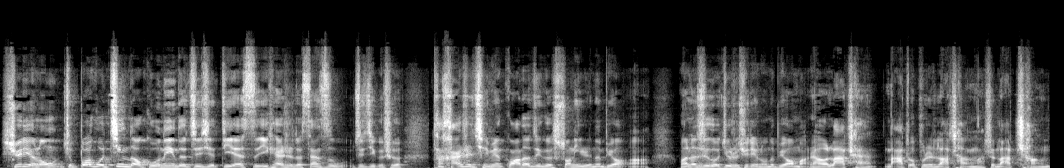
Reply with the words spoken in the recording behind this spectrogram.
雪铁龙就包括进到国内的这些 DS，一开始的三四五这几个车，它还是前面刮的这个双立人的标啊，完了之后就是雪铁龙的标嘛，然后拉缠。拉着不是拉长啊，是拉长，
